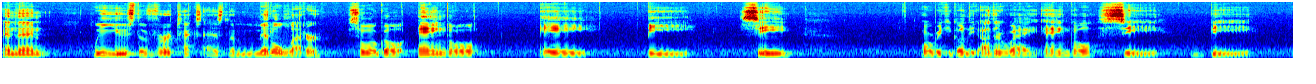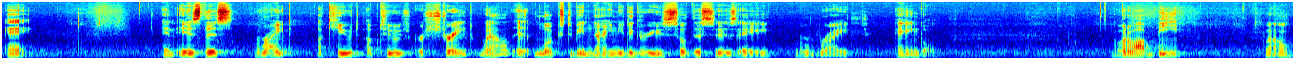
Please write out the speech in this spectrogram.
And then we use the vertex as the middle letter. So we'll go angle A, B, C. Or we could go the other way, angle C, B, A. And is this right, acute, obtuse, or straight? Well, it looks to be 90 degrees, so this is a right angle. What about B? Well,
